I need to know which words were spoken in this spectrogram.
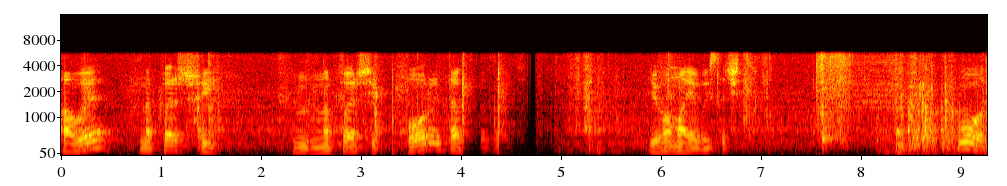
Але на перший, на перші пори, так його має вистачити. От,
